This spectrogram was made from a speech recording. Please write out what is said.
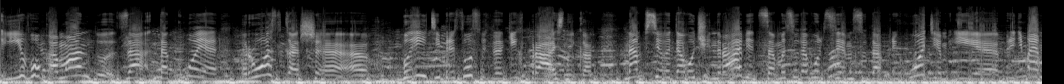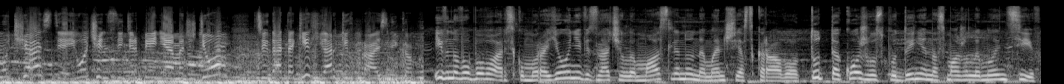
его команду за такое роскошь быть и присутствовать на таких праздниках. Нам все это очень нравится, мы с удовольствием сюда приходим и принимаем участие и очень с нетерпением ждем таких ярких праздников. І в Новобаварському районі відзначили масляну не менш яскраво. Тут також господині насмажили млинців,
